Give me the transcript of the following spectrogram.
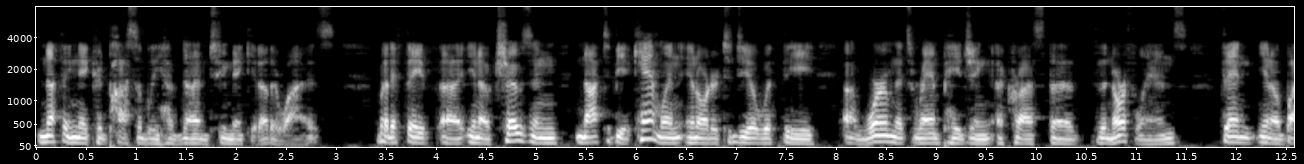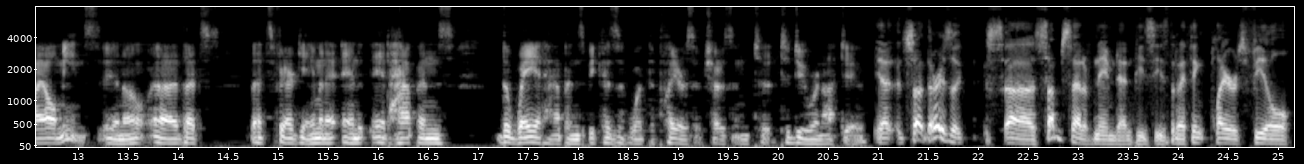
nothing they could possibly have done to make it otherwise. But if they've, uh, you know, chosen not to be a Camlann in order to deal with the uh, worm that's rampaging across the the Northlands, then you know, by all means, you know, uh, that's that's fair game, and it, and it happens the way it happens because of what the players have chosen to, to do or not do. Yeah, so there is a uh, subset of named NPCs that I think players feel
